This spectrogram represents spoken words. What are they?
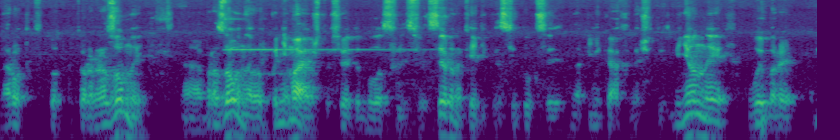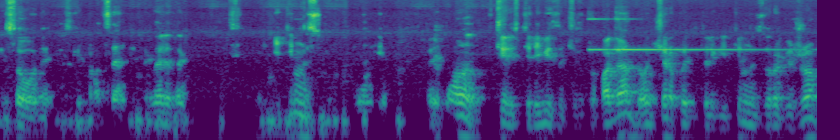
народ, тот, который разумный, образованный, понимает, что все это было сфальсифицировано, все эти конституции на пеньках, значит, измененные, выборы, сказать, проценты и так далее. Так. Легитимность он через телевизор, через пропаганду, он черпает эту легитимность за рубежом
